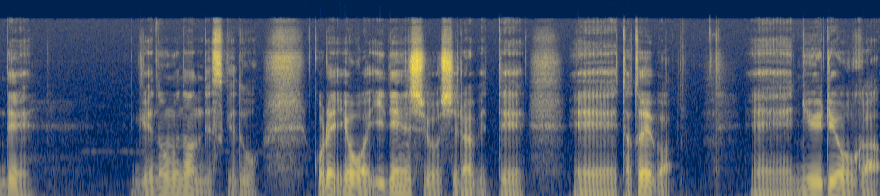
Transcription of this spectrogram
で、ゲノムなんですけど、これ要は遺伝子を調べて、えー例えば、えー乳量が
